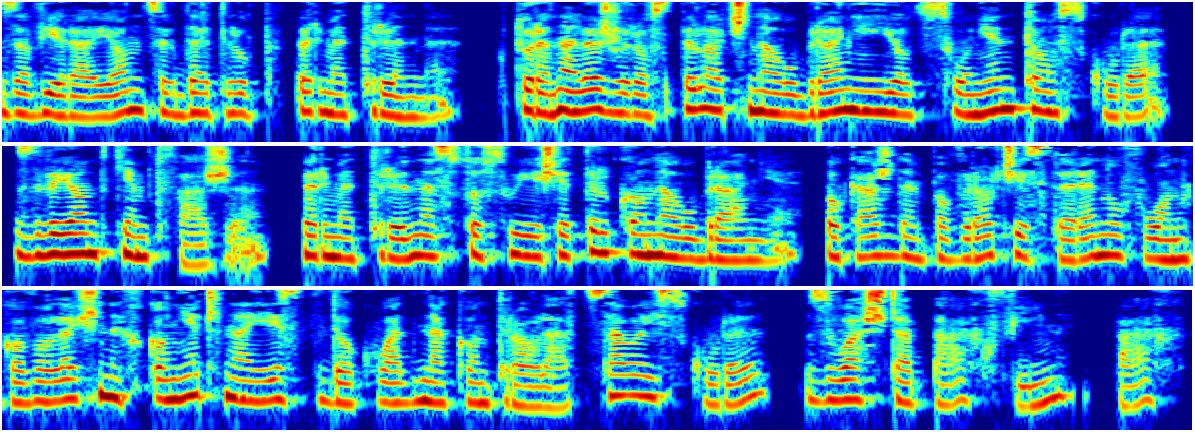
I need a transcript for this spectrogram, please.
zawierających det lub permetrynę, które należy rozpylać na ubranie i odsłoniętą skórę, z wyjątkiem twarzy. Permetrynę stosuje się tylko na ubranie. Po każdym powrocie z terenów łąkowo-leśnych konieczna jest dokładna kontrola całej skóry, zwłaszcza pachwin, pach,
